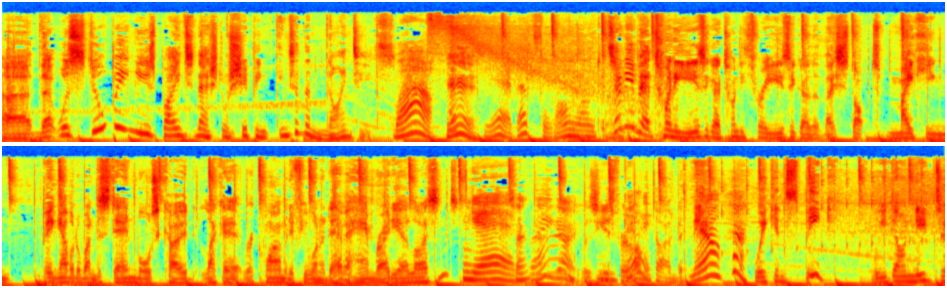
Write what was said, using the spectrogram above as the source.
uh, that was still being used by international shipping into the nineties. Wow. Yeah. Yeah, that's a long, long time. It's only about 20 years ago, 23 years ago, that they stopped making being able to understand Morse code like a requirement if you wanted to have a ham radio license. Yeah. So there you go. It was used for a long time, but now we can speak. We don't need to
